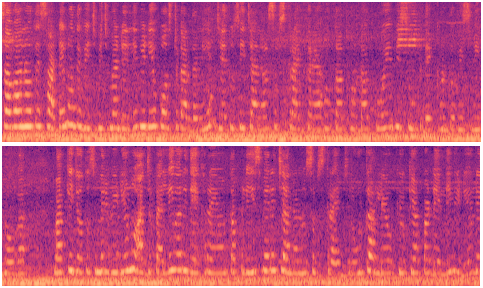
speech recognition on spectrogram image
ਸਵਾ ਨੌ ਤੇ 9:30 ਦੇ ਵਿੱਚ ਵਿੱਚ ਮੈਂ ਡੇਲੀ ਵੀਡੀਓ ਪੋਸਟ ਕਰ ਦਿੰਦੀ ਹਾਂ। ਜੇ ਤੁਸੀਂ ਚੈਨਲ ਸਬਸਕ੍ਰਾਈਬ ਕਰਿਆ ਹੋ ਤਾਂ ਤੁਹਾਡਾ ਕੋਈ ਵੀ ਸੂਟ ਦੇਖਣ ਤੋਂ ਮਿਸ ਨਹੀਂ ਹੋਊਗਾ। ਬਾਕੀ ਜੋ ਤੁਸੀਂ ਮੇਰੀ ਵੀਡੀਓ ਨੂੰ ਅੱਜ ਪਹਿਲੀ ਵਾਰੀ ਦੇਖ ਰਹੇ ਹੋ ਤਾਂ ਪਲੀਜ਼ ਮੇਰੇ ਚੈਨਲ ਨੂੰ ਸਬਸਕ੍ਰਾਈਬ ਜ਼ਰੂਰ ਕਰ ਲਿਓ, ਕਿਉਂਕਿ ਆਪਾਂ ਡੇਲੀ ਵੀਡੀਓ ਲੈ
